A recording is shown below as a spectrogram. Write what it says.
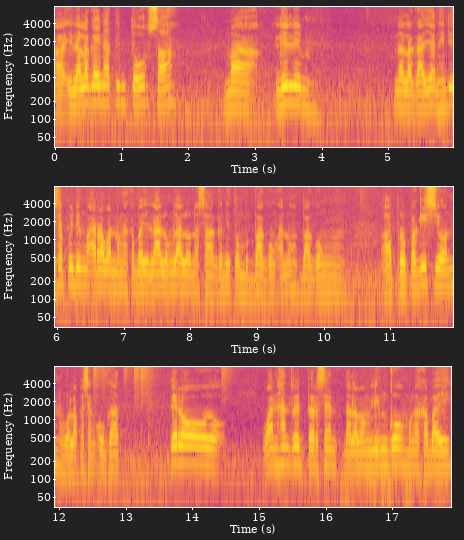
ah, ilalagay natin to sa malilim na lagayan. Hindi sa pwedeng maarawan mga kabay lalong lalo na sa ganitong bagong ano, bagong ah, propagation, wala pa siyang ugat. Pero 100% dalawang linggo mga kabay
